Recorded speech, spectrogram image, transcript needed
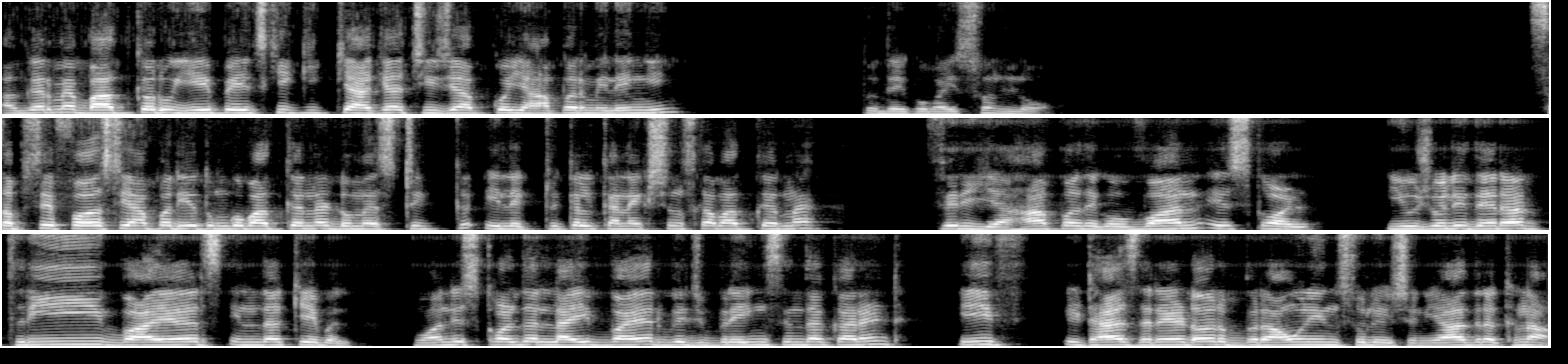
अगर मैं बात करूँ ये पेज की, कि क्या क्या चीज़ें आपको यहाँ पर मिलेंगी तो देखो भाई, सुन लो। सबसे फ़र्स्ट यहाँ पर ये तुमको बात करना डोमेस्टिक इलेक्ट्रिकल कनेक्शंस का बात करना है। फिर यहाँ पर देखो one is called usually there are three wires in the cable one is called the live wire which brings in the current if it has red or brown insulation याद रखना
